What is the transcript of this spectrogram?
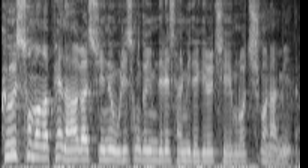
그 소망 앞에 나아갈 수 있는 우리 성도님들의 삶이 되기를 주의 이름으로 축원합니다.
